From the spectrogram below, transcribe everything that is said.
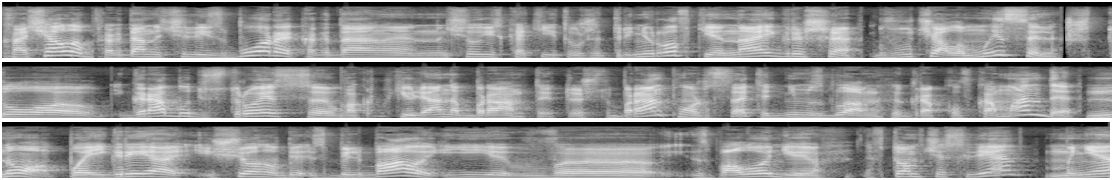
Сначала, когда начались сборы, когда начались какие-то уже тренировки, на игрыше звучала мысль, что игра будет строиться вокруг Юлиана Бранты. То есть, Брант может стать одним из главных игроков команды, но по игре еще с Бильбао и в, с Болони в том числе, мне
